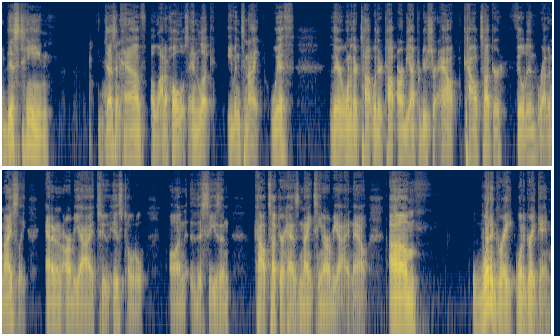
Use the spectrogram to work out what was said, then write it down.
this team doesn't have a lot of holes. And look, even tonight with their one of their top with their top RBI producer out, Kyle Tucker filled in rather nicely, added an RBI to his total on the season. Kyle Tucker has 19 RBI now. Um, what a great, what a great game.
